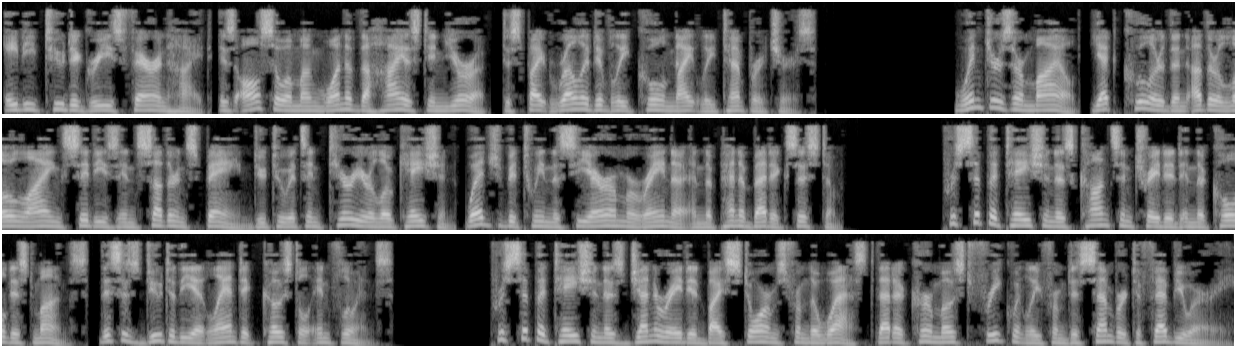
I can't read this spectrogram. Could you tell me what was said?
(82 degrees Fahrenheit) is also among one of the highest in Europe, despite relatively cool nightly temperatures. Winters are mild, yet cooler than other low-lying cities in southern Spain due to its interior location, wedged between the Sierra Morena and the Penibetic system. Precipitation is concentrated in the coldest months, this is due to the Atlantic coastal influence. Precipitation is generated by storms from the west that occur most frequently from December to February.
